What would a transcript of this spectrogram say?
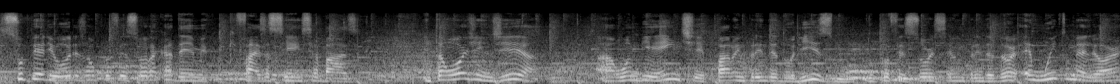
superiores ao professor acadêmico que faz a ciência básica. Então, hoje em dia, o ambiente para o empreendedorismo, do professor ser um empreendedor, é muito melhor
